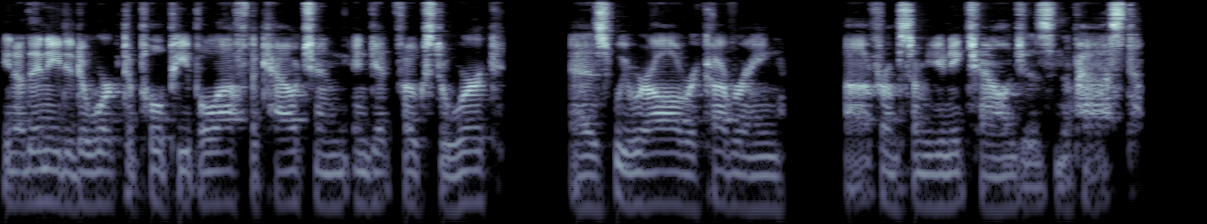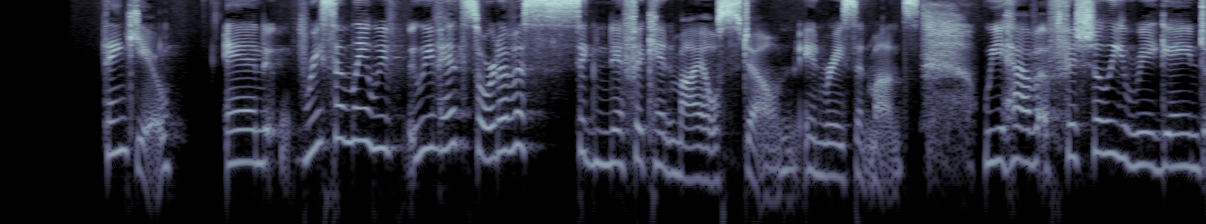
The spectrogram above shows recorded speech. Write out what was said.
you know, they needed to work to pull people off the couch and, and get folks to work as we were all recovering uh, from some unique challenges in the past. Thank you. And recently we've we've hit sort of a significant milestone in recent months. We have officially regained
